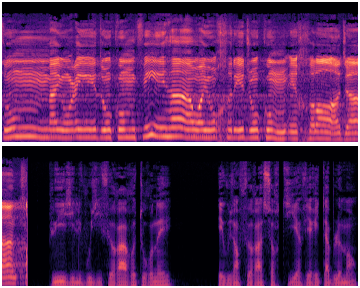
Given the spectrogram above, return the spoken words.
ثم يعيدكم فيها ويخرجكم إخراجا puis il vous y fera retourner et vous en fera sortir véritablement.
